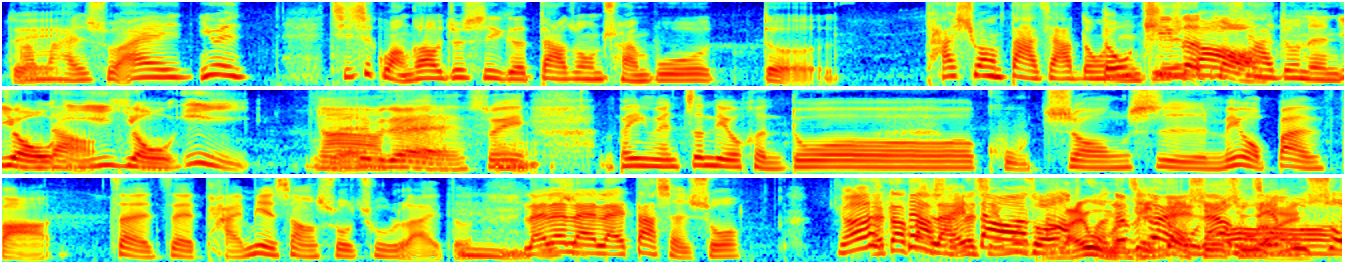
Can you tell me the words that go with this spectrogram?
他们还是说，哎，因为其实广告就是一个大众传播的，他希望大家都能听得懂，下就能有疑有义，对不对？所以配音员真的有很多苦衷是没有办法在在台面上说出来的。来来来来，大婶说。来到大婶的节目说，来我们频道说出来，节目说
